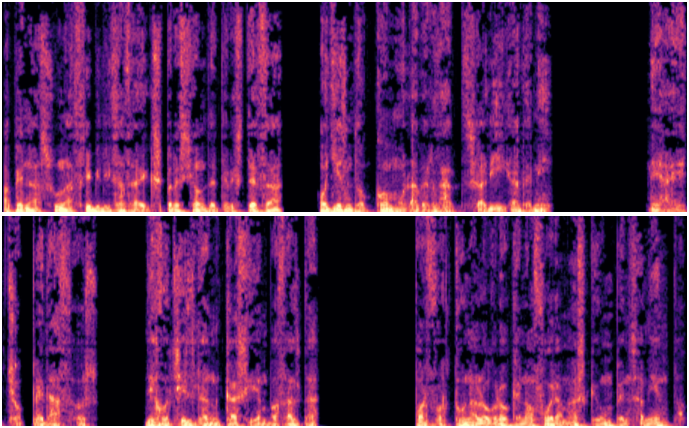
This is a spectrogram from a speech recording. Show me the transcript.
Apenas una civilizada expresión de tristeza oyendo cómo la verdad salía de mí. Me ha hecho pedazos, dijo Childan casi en voz alta. Por fortuna logró que no fuera más que un pensamiento.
